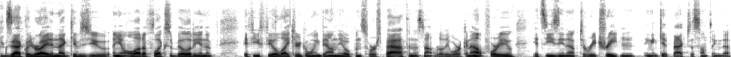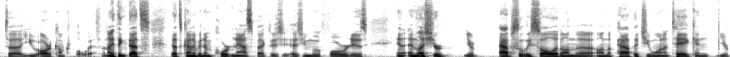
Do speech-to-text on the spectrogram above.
exactly right and that gives you you know a lot of flexibility and if if you feel like you're going down the open source path and it's not really working out for you it's easy enough to retreat and, and get back to something that uh, you are comfortable with. And i think that's that's kind of an important aspect as you, as you move forward is unless you're you're absolutely solid on the on the path that you want to take and you're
